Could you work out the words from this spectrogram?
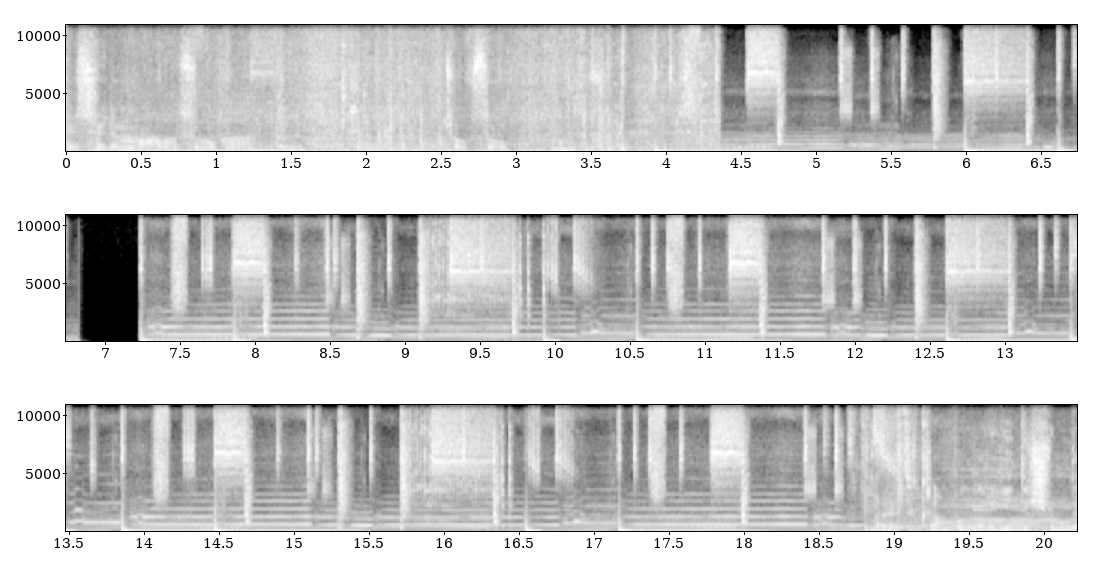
Mi? Hava soğuk ha. Çok soğuk. Evet, kramponları giydik şimdi.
